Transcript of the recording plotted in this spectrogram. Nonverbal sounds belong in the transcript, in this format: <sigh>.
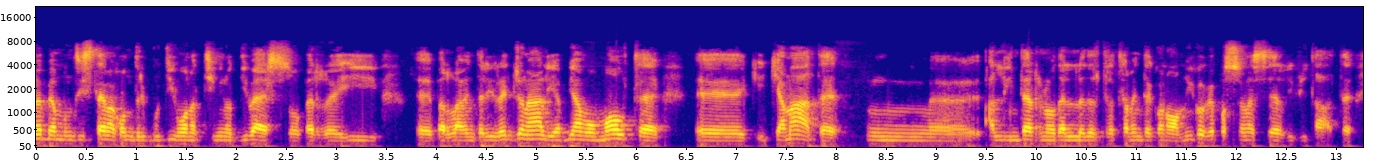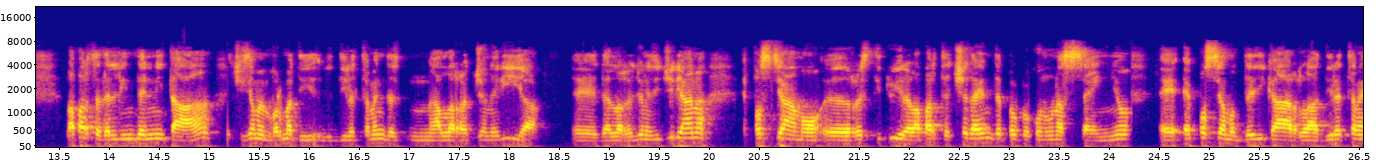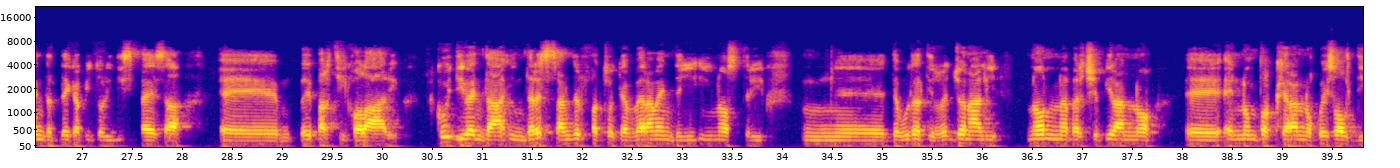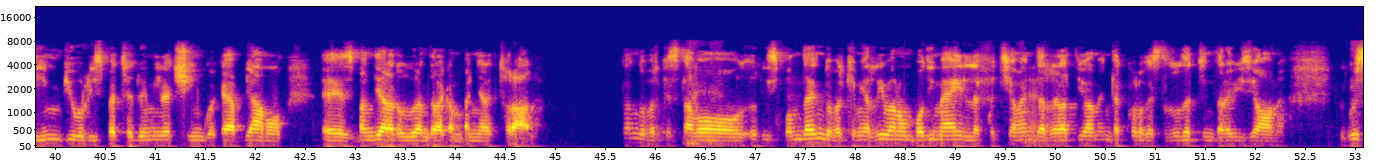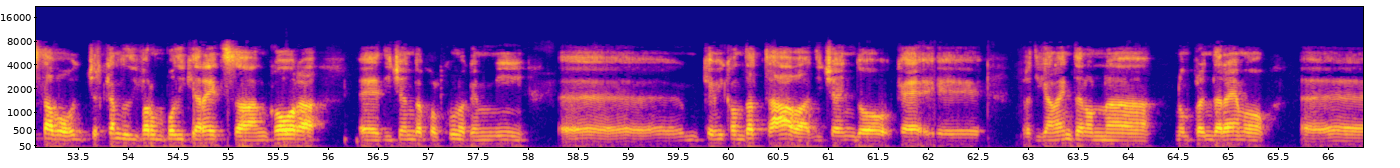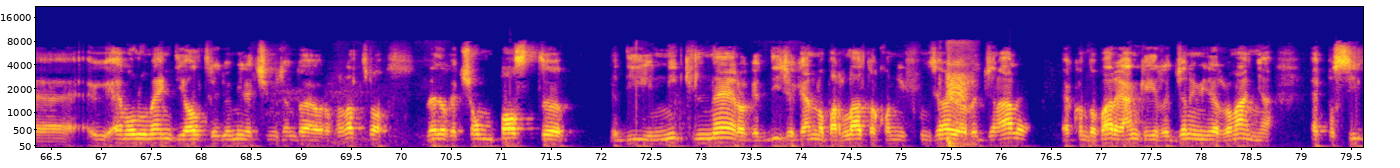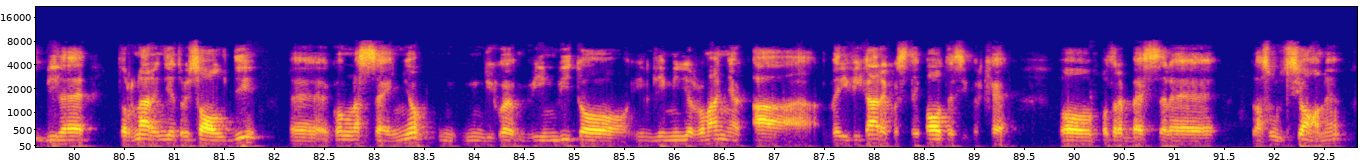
noi abbiamo un sistema contributivo un attimino diverso per i eh, parlamentari regionali, abbiamo molte eh, chiamate mh, eh, all'interno del, del, trattamento economico che possono essere rifiutate. La parte dell'indennità ci siamo informati direttamente alla ragioneria eh, della regione siciliana e possiamo eh, restituire la parte eccedente proprio con un assegno e possiamo dedicarla direttamente a dei capitoli di spesa eh, particolari per cui diventa interessante il fatto che veramente i, nostri mh, eh, deputati regionali non percepiranno eh, e non toccheranno quei soldi in più rispetto ai 2005 che abbiamo eh, sbandierato durante la campagna elettorale. Tanto perché stavo <laughs> rispondendo perché mi arrivano un po' di mail effettivamente eh. relativamente a quello che è stato detto in televisione, per cui stavo cercando di fare un po' di chiarezza ancora eh, dicendo a qualcuno che mi, eh, che mi contattava dicendo che eh, praticamente non, non prenderemo eh, emolumenti oltre i 2500 euro. Tra l'altro vedo che c'è un post di Nick il Nero che dice che hanno parlato con il funzionario regionale e a quanto pare anche in Regione Emilia-Romagna è possibile tornare indietro i soldi eh, con un assegno. Quindi vi invito in Emilia-Romagna a verificare questa ipotesi perché potrebbe essere la soluzione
